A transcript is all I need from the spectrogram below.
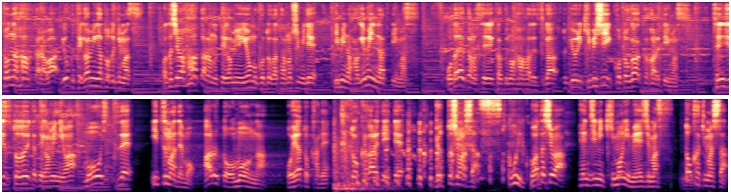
そんな母からはよく手紙が届きます。私は母からの手紙を読むことが楽しみで日々の励みになっています。穏やかな性格の母ですが時折厳しいことが書かれています。先日届いた手紙には毛筆でいつまでもあると思うな親と金と書かれていてぎょっとしました。すごい私は返事に肝に銘じますと書きました。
